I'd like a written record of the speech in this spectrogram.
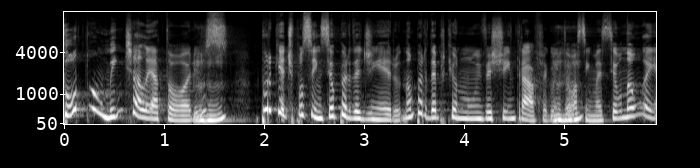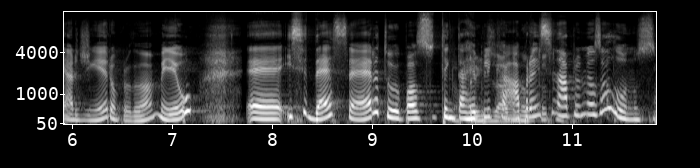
totalmente aleatórios. Porque, tipo assim, se eu perder dinheiro, não perder porque eu não investi em tráfego, então assim, mas se eu não ganhar dinheiro, é um problema meu. É, e se der certo, eu posso tentar replicar para ensinar para os meus alunos.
